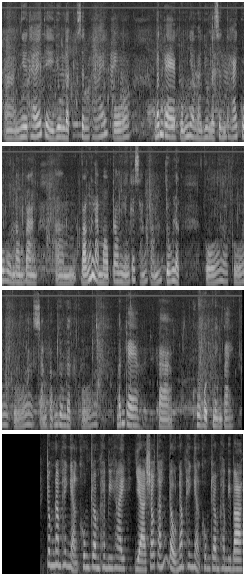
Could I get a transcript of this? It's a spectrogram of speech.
À, như thế thì du lịch sinh thái của Bến Tre cũng như là du lịch sinh thái của vùng đồng bằng à, vẫn là một trong những cái sản phẩm chủ lực của của của sản phẩm du lịch của Bến Tre và khu vực miền Tây. Trong năm 2022 và 6 tháng đầu năm 2023,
